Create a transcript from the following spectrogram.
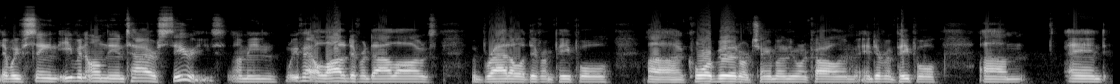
that we've seen even on the entire series. I mean, we've had a lot of different dialogues with Brattle with different people, uh, Corbett or Chamberlain, you want to call him, and different people. Um, and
